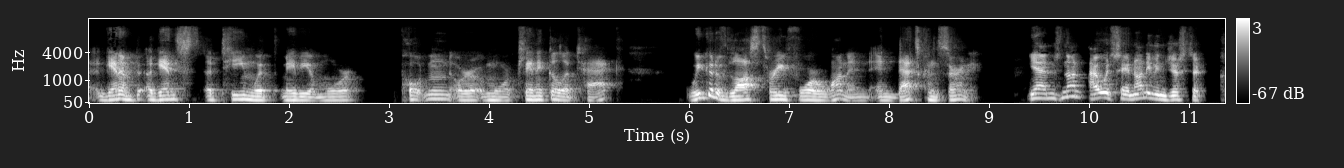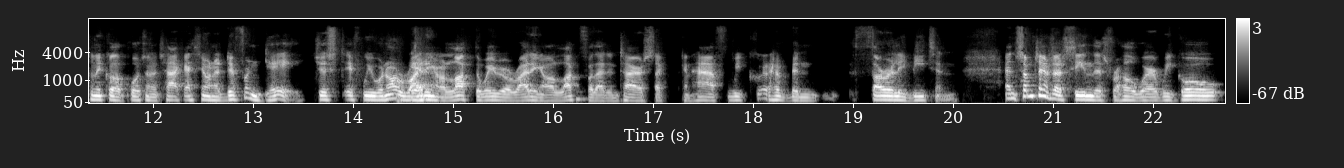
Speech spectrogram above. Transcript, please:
again against a team with maybe a more potent or a more clinical attack we could have lost 3-4-1 and and that's concerning yeah, and it's not, I would say, not even just a clinical or potent attack. I say on a different day, just if we were not riding yeah. our luck the way we were riding our luck for that entire second half, we could have been thoroughly beaten. And sometimes I've seen this, Rahul, where we go,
